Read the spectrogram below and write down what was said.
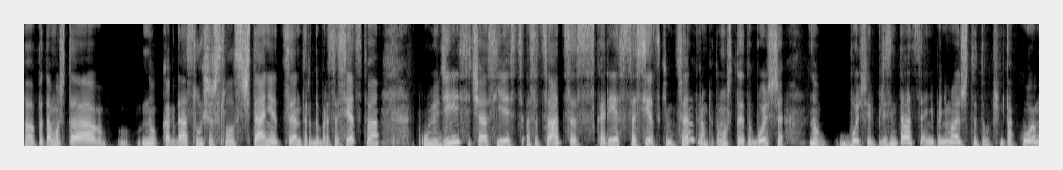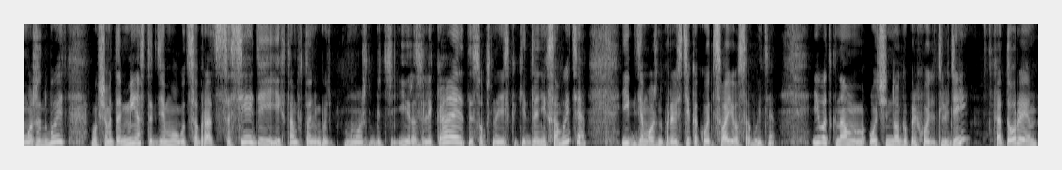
а, потому что, ну, когда слышишь словосочетание «центр добрососедства», у людей сейчас есть ассоциация скорее с соседским центром, потому что это больше, ну, больше репрезентация, они понимают, что это, в общем, такое может быть. В общем, это место, где могут собраться соседи, их там кто-нибудь, может быть, и развлекает, и, собственно, есть какие-то для них события, и где можно провести какое-то свое событие. И вот к нам очень много приходит людей, которые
